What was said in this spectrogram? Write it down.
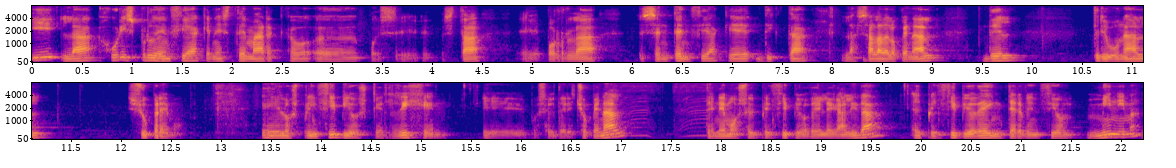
y la jurisprudencia que en este marco eh, pues, eh, está eh, por la sentencia que dicta la Sala de lo Penal del Tribunal Supremo. los principios que rigen pues el derecho penal, tenemos el principio de legalidad, el principio de intervención mínima,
